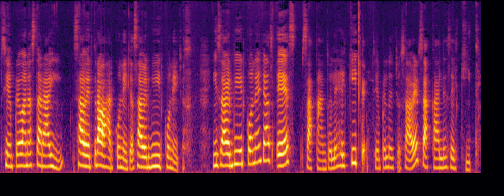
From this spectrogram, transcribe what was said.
siempre van a estar ahí, saber trabajar con ellas, saber vivir con ellas. Y saber vivir con ellas es sacándoles el quite. Siempre lo he dicho, saber sacarles el quite.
